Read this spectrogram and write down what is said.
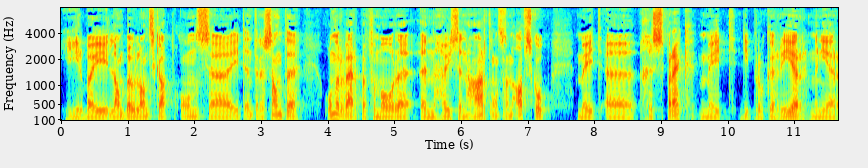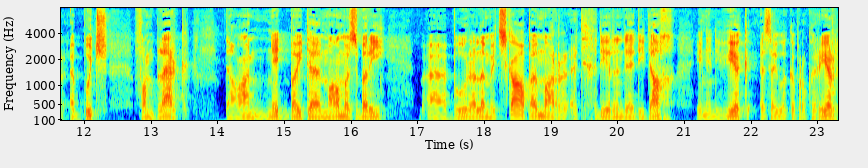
hier by Landbou Landskap. Ons uh, het interessante onderwerpe vanmôre in Huis en Hart. Ons gaan afskop met 'n gesprek met die prokureur meneer Aboech van Blerk daar net buite Mamasbury uh boer hulle met skape maar gedurende die dag en in die week is hy ook 'n prokureur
